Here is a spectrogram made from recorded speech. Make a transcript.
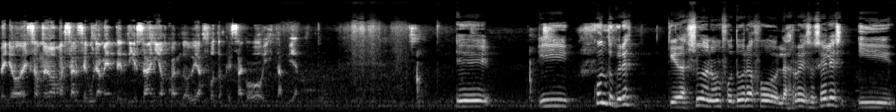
Pero eso me va a pasar seguramente en 10 años cuando vea fotos que saco hoy también. Eh, ¿Y cuánto crees que ayudan a un fotógrafo las redes sociales y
